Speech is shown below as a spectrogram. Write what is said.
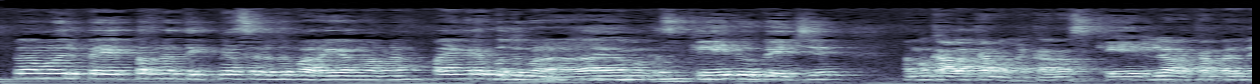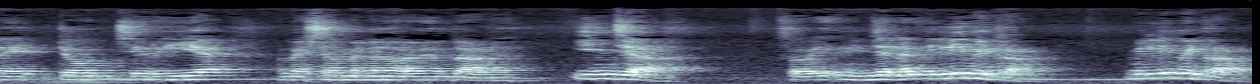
ഇപ്പൊ നമ്മൾ ഒരു പേപ്പറിന്റെ തിക്നെസ് എടുത്ത് പറയുക എന്ന് പറഞ്ഞാൽ ഭയങ്കര ബുദ്ധിമുട്ടാണ്. അതായത് നമുക്ക് സ്കെയിൽ ഉപയോഗിച്ച് നമുക്ക് അളക്കാൻ പറ്റില്ല. കാരണം സ്കെയിലിൽ അളക്കാൻ പറ്റുന്ന ഏറ്റവും ചെറിയ മെഷർമെന്റ് എന്ന് പറയുന്നത് എന്താണ്? ഇഞ്ചാണ്. സോറി ഇഞ്ചല്ല മില്ലിമീറ്റർ ആണ്. മില്ലിമീറ്റർ ആണ്.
